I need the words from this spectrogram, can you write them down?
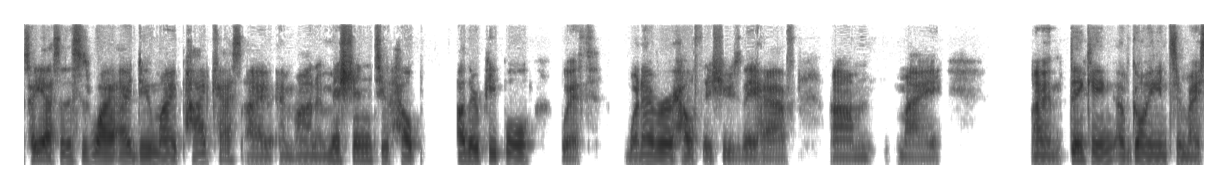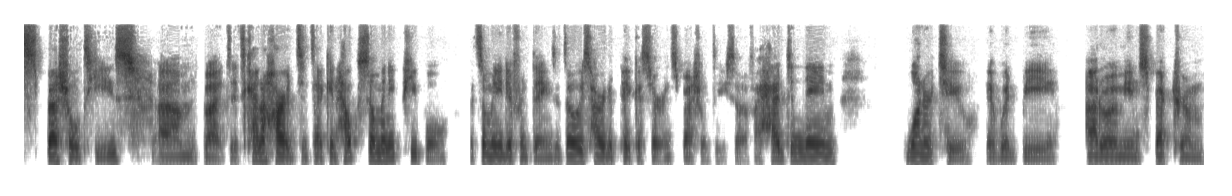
so yeah, so this is why I do my podcast. I am on a mission to help other people with whatever health issues they have. Um, my I'm thinking of going into my specialties, um, but it's kind of hard since I can help so many people with so many different things. It's always hard to pick a certain specialty. So if I had to name one or two, it would be autoimmune spectrum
